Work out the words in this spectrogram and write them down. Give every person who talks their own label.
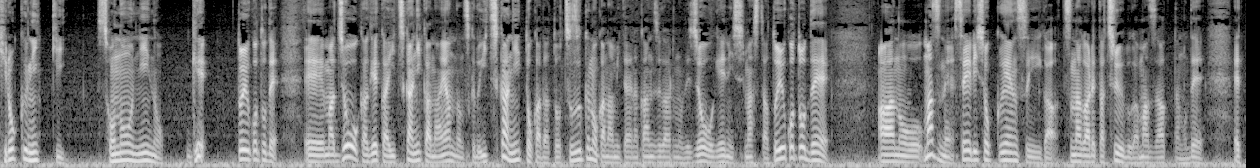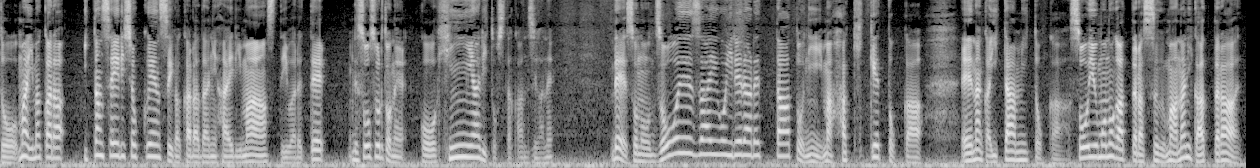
Speaker 1: 記録日記、その2の下。ということで、えー、まあ、上か下か1か2か悩んだんですけど、1か2とかだと続くのかなみたいな感じがあるので、上下にしました。ということで、あの、まずね、生理食塩水が繋がれたチューブがまずあったので、えっと、まあ、今から一旦生理食塩水が体に入りますって言われて、で、そうするとね、こう、ひんやりとした感じがね。で、その造影剤を入れられた後に、まあ、吐き気とか、えー、なんか痛みとか、そういうものがあったらすぐ、まあ何かあったら、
